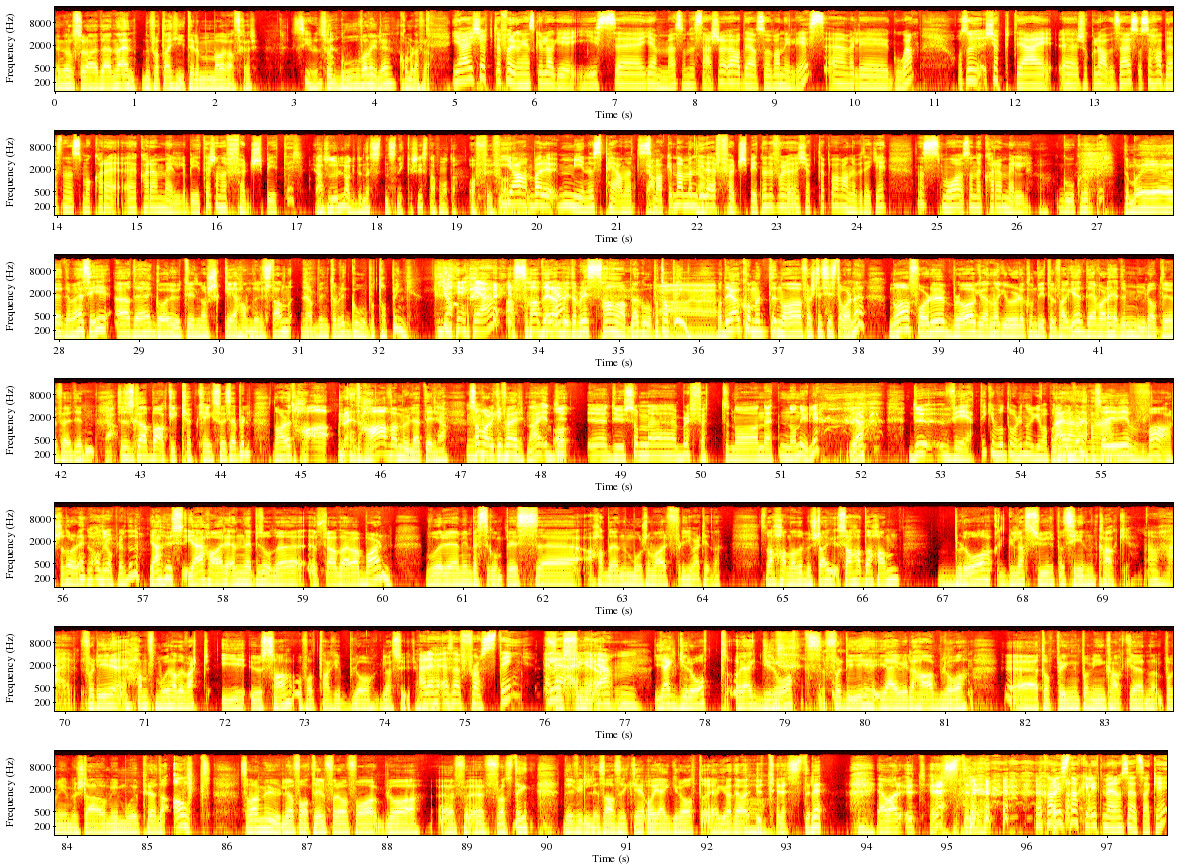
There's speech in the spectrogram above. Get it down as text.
Den, koster, den er enten fra Tahiti eller Madagaskar. Sier du Så god vanilje kommer derfra. Jeg kjøpte Forrige gang jeg skulle lage is eh, hjemme som dessert, så hadde jeg også vaniljeis. eh, Veldig god en. Og så kjøpte jeg eh, sjokoladesaus, og så hadde jeg sånne små kara karamellbiter. Sånne fudge-biter. Ja, Så du lagde nesten snickersis, da, på en måte? Å, fy faen. Ja, bare minus peanøttsmaken, da. Men de Ja. der fudge-bitene, du får kjøpt det på vanlige butikker. Sånne små sånne karamellgodklumper. Det, må jeg, det må jeg si. Det går ut til norsk handelsstand. Dere har begynt å bli gode på topping. Ja. Altså, Dere har Ja. begynt å bli sabla gode på topping. ja, ja. Og det har kommet nå først de siste årene. Nå får du blå, grønn og gul konditorfarge. Det var det helt umulig å oppdrive før i tiden. Ja. Så hvis du skal bake cupcakes, eksempel Nå har du et, ha et hav av muligheter. Ja. Sånn var det ikke før. Nei, du, Og- du som eh, ble født nå, nå nylig, ja. du vet ikke hvor dårlig Norge var på Nei, nei, nei, altså, vi var så dårlig Du har aldri opplevd det, du. Jeg, hus jeg har en episode fra da jeg var barn, hvor eh, min bestekompis eh, hadde en mor som var flyvertinne. Så da han hadde bursdag, så hadde han blå glasur på sin kake. Oh. Fordi hans mor hadde vært i USA og fått tak i blå glasur. Er det altså, frosting? Eller, Frosting, eller, ja. Mm. Jeg gråt, og jeg gråt fordi jeg ville ha blå eh, topping på min kake på min bursdag, og min mor prøvde alt som var mulig å få til for å få blå eh, frosting. Det ville seg altså ikke, og jeg gråt, og jeg gråt. Jeg var utrøstelig. Jeg var utrøstelig! Men kan vi snakke litt mer om søtsaker?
